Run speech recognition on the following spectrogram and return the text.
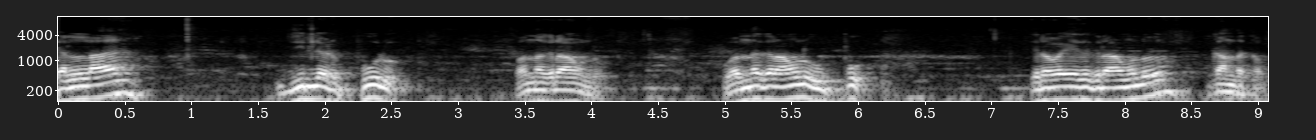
తెల్ల జిల్లెడు పూలు వంద గ్రాములు. వంద గ్రాములు ఉప్పు ఇరవై ఐదు గ్రాములు గంధకం.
